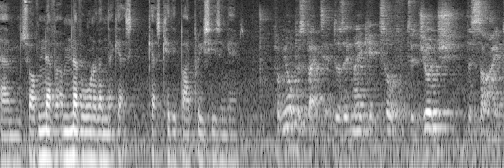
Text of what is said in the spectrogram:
Um, so I've never, I'm never one of them that gets gets kidded by pre-season games. From your perspective, does it make it tough to judge the side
